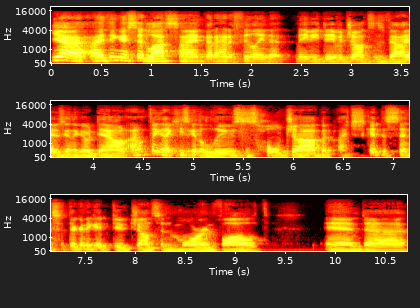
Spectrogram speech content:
Yeah, I think I said last time that I had a feeling that maybe David Johnson's value is going to go down. I don't think like he's going to lose his whole job, but I just get the sense that they're going to get Duke Johnson more involved, and uh,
